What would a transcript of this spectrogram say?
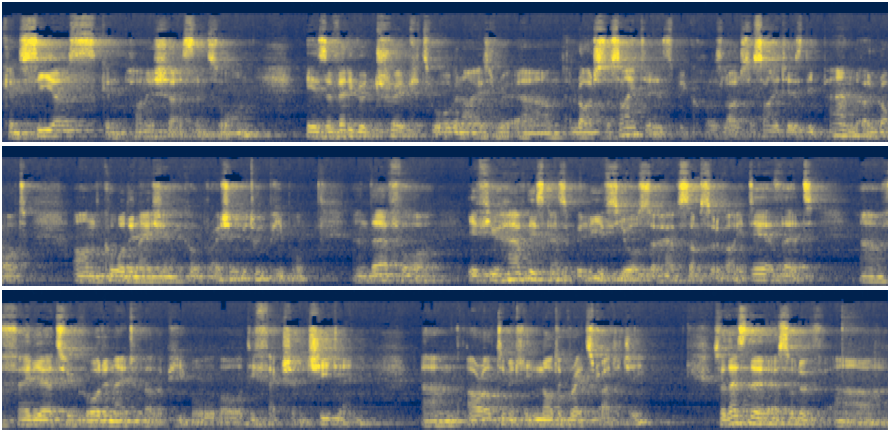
can see us, can punish us, and so on, is a very good trick to organize um, large societies because large societies depend a lot on coordination and cooperation between people. And therefore, if you have these kinds of beliefs, you also have some sort of idea that uh, failure to coordinate with other people or defection, cheating, um, are ultimately not a great strategy. So that's the a sort of uh,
